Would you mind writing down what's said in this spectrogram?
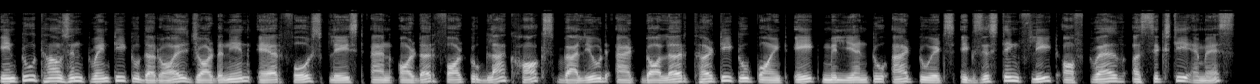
In 2022 the Royal Jordanian Air Force placed an order for two Black Hawks valued at 32.8 million to add to its existing fleet of 12 A-60 MS.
